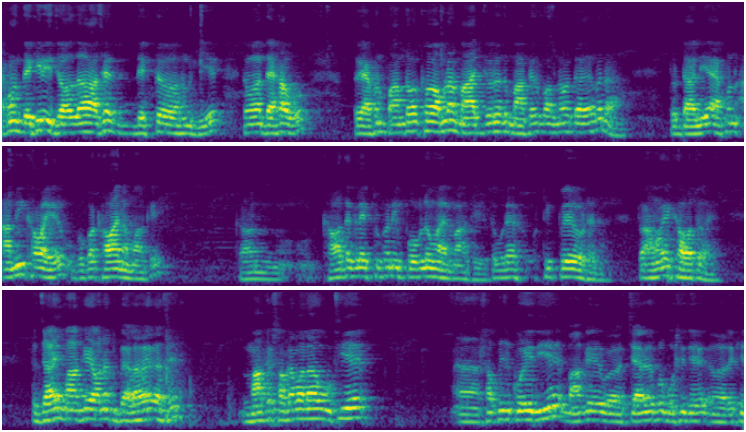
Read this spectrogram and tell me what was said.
এখন দেখিনি জল দেওয়া আছে দেখতে এখন গিয়ে তোমার দেখাবো। তো এখন পান দাওয়াত খাব আমরা মার জন্য তো মাকে পান দাওয়াত দেওয়া যাবে না। তো ডালিয়া এখন আমি খাওয়াই গোপা খাওয়ায় না মাকে। কারণ খাওয়াতে গেলে একটুখানি প্রবলেম হয় মাকে তো ওরা ঠিক পেরে ওঠে না। তো আমাকে খাওয়াতে হয়। তো যাই মাকে অনেক বেলা হয়ে গেছে। মাকে সকালবেলা উঠিয়ে সব কিছু করে দিয়ে মাকে চেয়ারের উপর বসিয়ে রেখে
